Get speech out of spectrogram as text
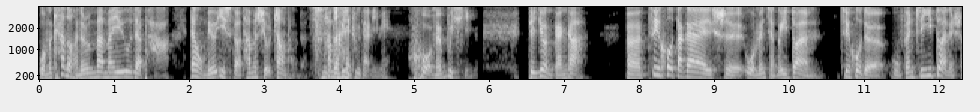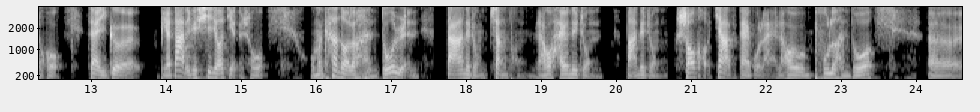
我们看到很多人慢慢悠悠在爬，但我没有意识到他们是有帐篷的，他们可以住在里面，我们不行。对，就很尴尬。呃，最后大概是我们整个一段最后的五分之一段的时候，在一个比较大的一个歇脚点的时候。我们看到了很多人搭那种帐篷，然后还有那种把那种烧烤架子带过来，然后铺了很多呃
